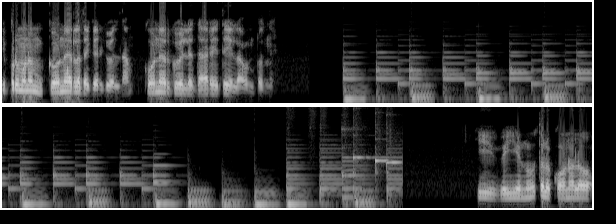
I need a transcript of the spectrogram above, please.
ఇప్పుడు మనం కోనేర్ల దగ్గరికి వెళ్దాం. కోనేరుకు వెళ్ళే దారి అయితే ఇలా ఉంటుంది. ఈ వెయ్యి నూతల కోనలో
